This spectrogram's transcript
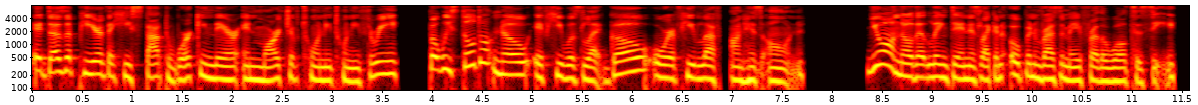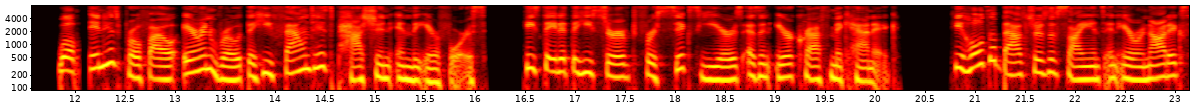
It does appear that he stopped working there in March of 2023 but we still don't know if he was let go or if he left on his own. You all know that LinkedIn is like an open resume for the world to see. Well, in his profile, Aaron wrote that he found his passion in the Air Force. He stated that he served for six years as an aircraft mechanic. He holds a Bachelor's of Science in Aeronautics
